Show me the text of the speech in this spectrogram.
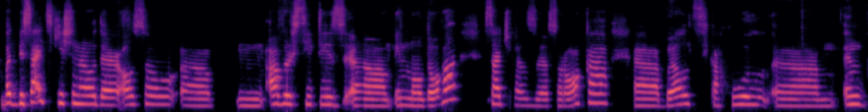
But besides Chisinau, there are also uh, mm, other cities um, in Moldova, such as uh, Soroca, uh, Belz, Cahul, um, and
